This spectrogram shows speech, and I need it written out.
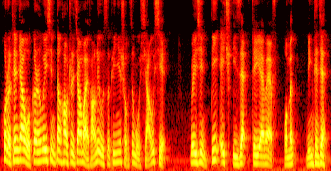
或者添加我个人微信邓浩志教买房六个字拼音首字母小写，微信 d h e z j m f。我们明天见。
